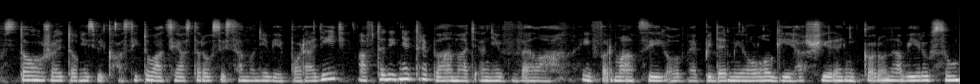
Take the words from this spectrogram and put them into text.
z toho, že je to nezvyklá situácia, s ktorou si samo nevie poradiť a vtedy netreba mať ani veľa informácií o epidemiológii a šírení koronavírusu,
